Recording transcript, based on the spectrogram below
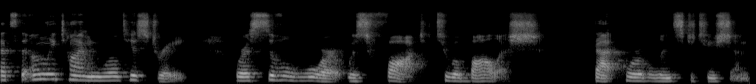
That's the only time in world history where a civil war was fought to abolish that horrible institution.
